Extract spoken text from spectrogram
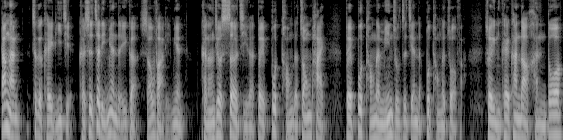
当然，这个可以理解，可是这里面的一个手法里面，可能就涉及了对不同的宗派。对不同的民族之间的不同的做法，所以你可以看到很多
